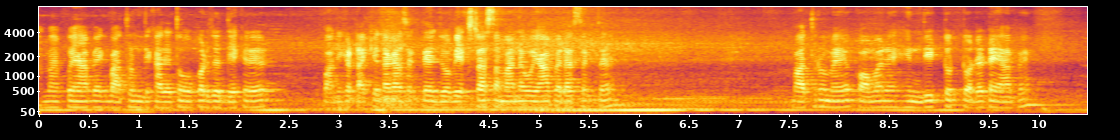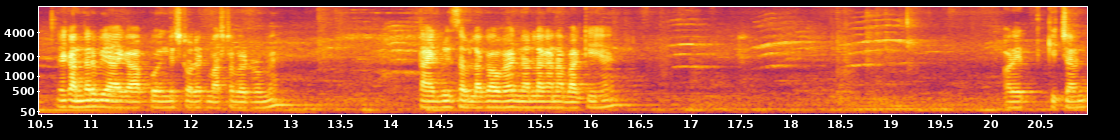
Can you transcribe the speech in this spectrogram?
मैं आपको यहाँ पे एक बाथरूम दिखा देता हूँ। ऊपर जो देख रहे हैं, पानी का टाँकी लगा सकते हैं। जो भी एक्स्ट्रा सामान है वो यहाँ पे रख सकते हैं। बाथरूम है कॉमन है, हिंदी तो टॉयलेट है यहाँ पे। एक अंदर भी आएगा आपको इंग्लिश टॉयलेट मास्टर बेडरूम में। टाइल भी सब लगा हुआ है, नल लगाना बाकी है। और एक किचन,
